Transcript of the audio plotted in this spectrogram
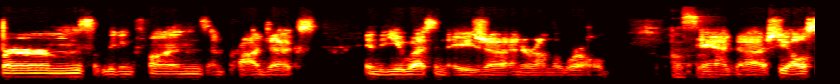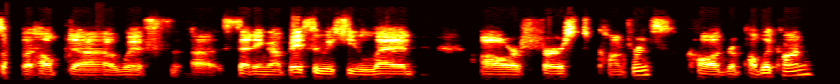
firms, leading funds, and projects in the U.S. and Asia and around the world. Awesome. And uh, she also helped uh, with uh, setting up. Basically, she led our first conference called Republicon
